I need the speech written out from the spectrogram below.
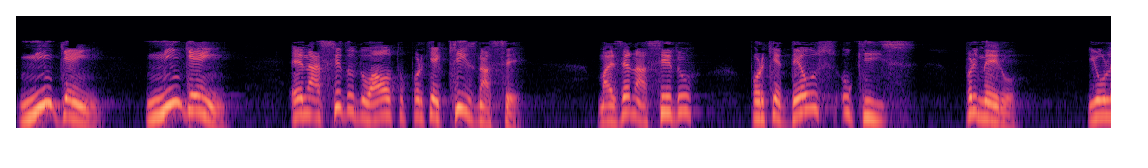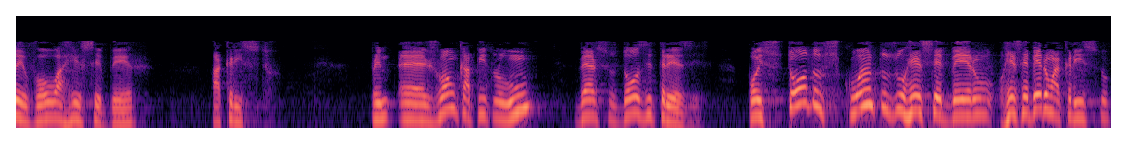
ninguém, ninguém é nascido do alto porque quis nascer, mas é nascido porque Deus o quis primeiro e o levou a receber a Cristo é, João capítulo 1, versos 12 e 13. Pois todos quantos o receberam, receberam a Cristo,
